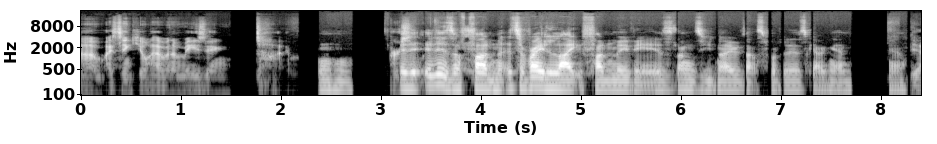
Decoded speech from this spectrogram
um, i think you'll have an amazing time hmm It, it is a fun. It's a very light, fun movie. As long as you know that's what it is going in. Yeah. Yeah.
